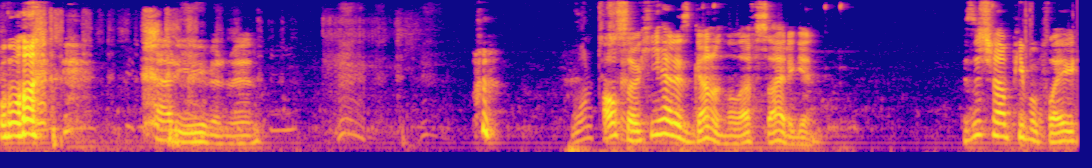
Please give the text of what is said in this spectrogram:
What? How do you even, man? Also, he had his gun on the left side again. Is this how people play?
